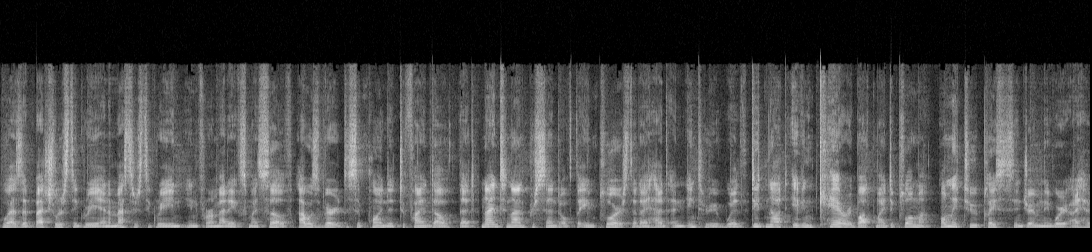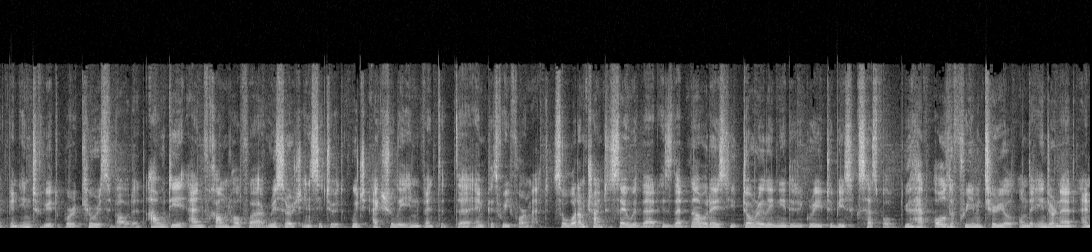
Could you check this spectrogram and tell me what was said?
who has a bachelor's degree and a master's degree in informatics myself, I was very disappointed to find out that 99% of the employers that I had an interview with did not even care about my diploma. Only two places in Germany where I have been interviewed were curious about it. Audi and Fraunhofer Research Institute, which actually invented the MP3 format. So what I'm trying to say with that is that nowadays you don't really need a degree degree to be successful. You have all the free material on the internet and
